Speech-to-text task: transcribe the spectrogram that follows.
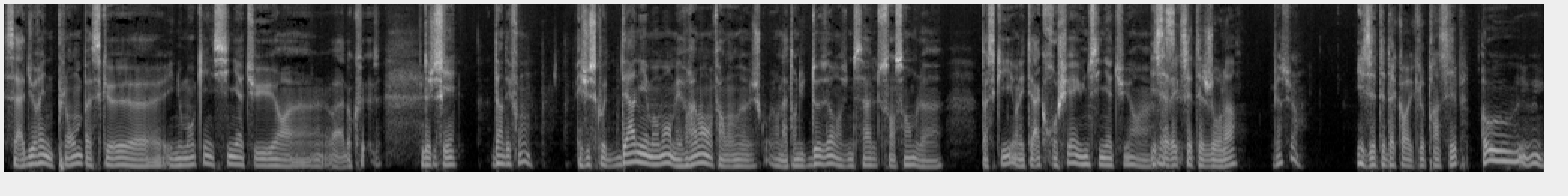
Ça a duré une plombe parce que euh, il nous manquait une signature. voilà, donc De qui d'un des fonds. Et jusqu'au dernier moment, mais vraiment, enfin, on, a attendu deux heures dans une salle tous ensemble parce qu'on était accrochés à une signature. Ils savaient que c'était ce jour-là. Bien sûr. Ils étaient d'accord avec le principe. Oh oui, oui.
